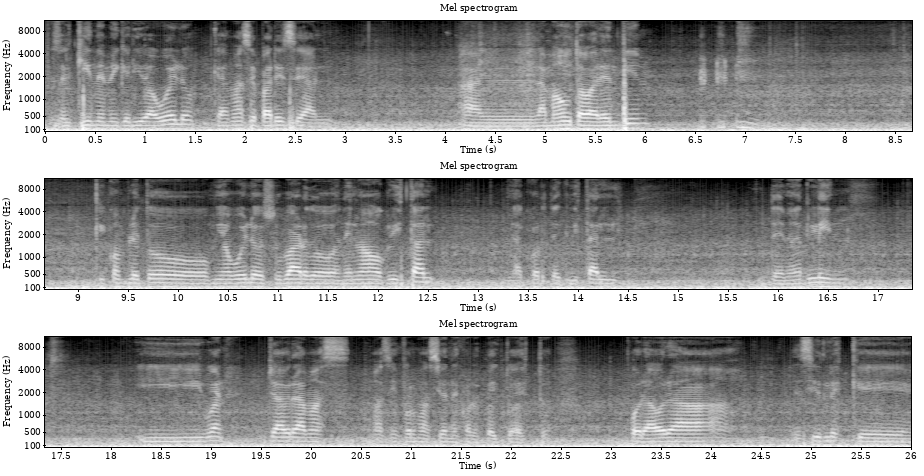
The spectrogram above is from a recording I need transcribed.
que es el Kim de mi querido abuelo, que además se parece al, al Amauta Valentín, que completó mi abuelo su bardo en el Mago Cristal, en la corte cristal de Merlín. Y bueno, ya habrá más, más informaciones con respecto a esto. Por ahora decirles que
